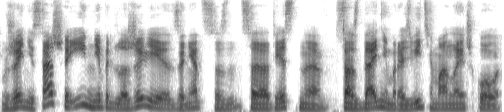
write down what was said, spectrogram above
Жене, Саше, и мне предложили заняться, соответственно, созданием, развитием онлайн-школы.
